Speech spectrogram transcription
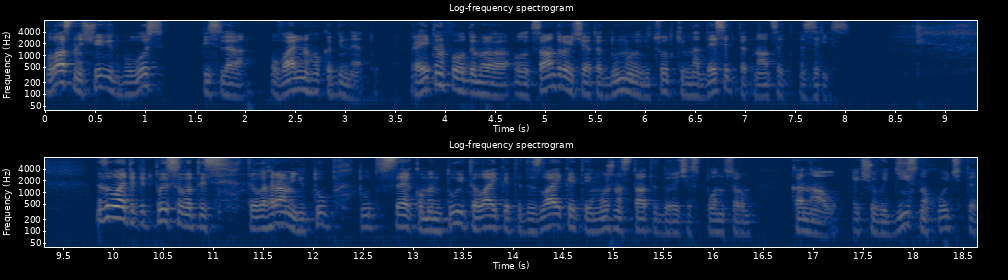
Власне, що відбулося після овального кабінету? Рейтинг Володимира Олександровича, я так думаю, відсотків на 10-15 зріс. Не забувайте підписуватись, Телеграм, Ютуб. Тут все коментуйте, лайкайте, дизлайкайте і можна стати, до речі, спонсором каналу, якщо ви дійсно хочете,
